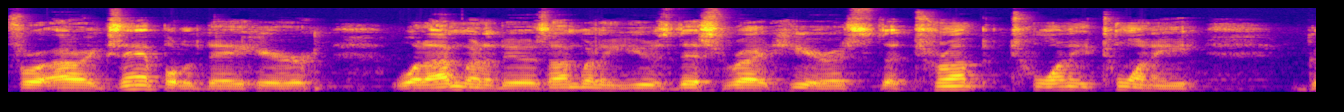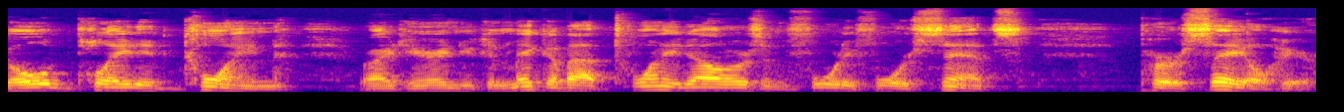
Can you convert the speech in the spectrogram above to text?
for our example today here, what I'm going to do is I'm going to use this right here. It's the Trump 2020 gold-plated coin right here, and you can make about $20.44 per sale here.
